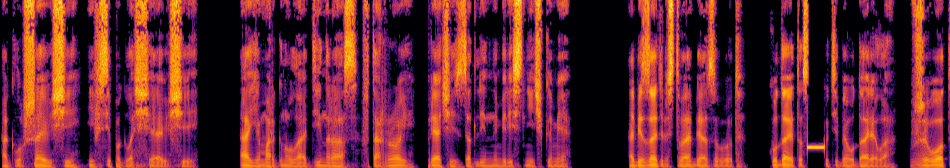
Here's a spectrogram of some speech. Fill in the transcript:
оглушающей и всепоглощающей. Айя моргнула один раз, второй, прячась за длинными ресничками. «Обязательства обязывают. Куда эта сука тебя ударила? В живот?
